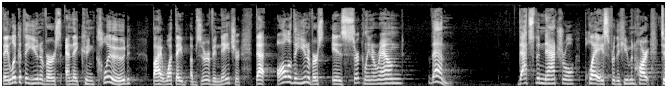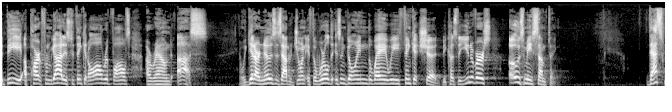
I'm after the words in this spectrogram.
they look at the universe and they conclude by what they observe in nature that all of the universe is circling around them. That's the natural place for the human heart to be apart from God, is to think it all revolves around us. And we get our noses out of joint if the world isn't going the way we think it should, because the universe owes me something. That's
